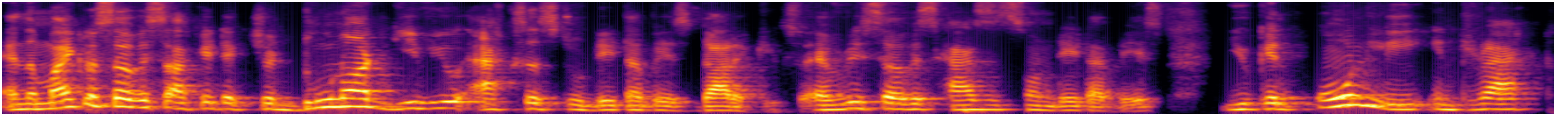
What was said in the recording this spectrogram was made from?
And the microservice architecture do not give you access to database directly. So every service has its own database. You can only interact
